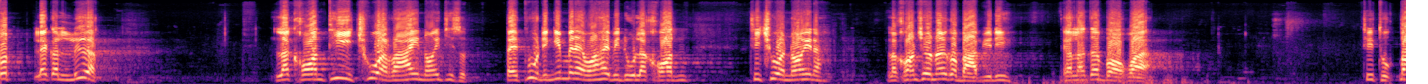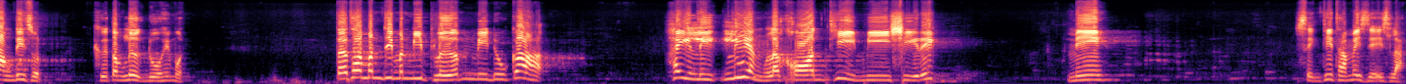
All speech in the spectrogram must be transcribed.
ลดและก็เลือก ละครที่ชั่วร้ายน้อยที่สุด แต่พูดอย่างนี้ไม่ได้ว่าให้ไปดูละครที่ชั่วน้อยนะละครชั่วน้อยก็บาปอยู่ดีแต่เราจะบอกว่า ที่ถูกต้องที่สุด คือต้องเลิกดูให้หมด แต่ถ้ามันที่มันมีเผลอมันมีดูก็ ให้หลีกเลี่ยงละครที่มีชีริก มีสิ่งที่ทำให้เสียอิสลาม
